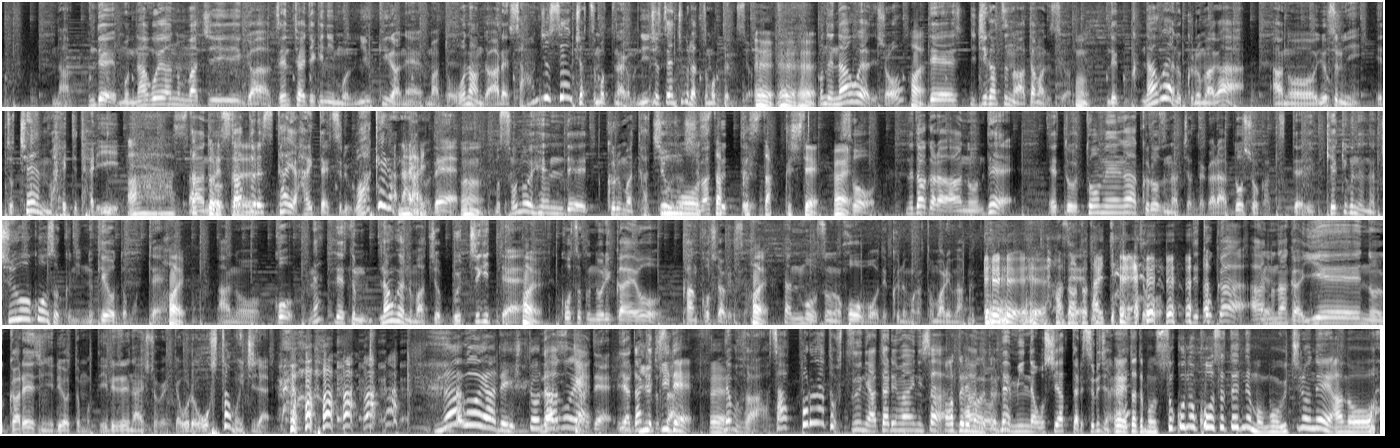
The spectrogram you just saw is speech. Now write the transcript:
なでもう名古屋の街が全体的にもう雪がねまあどうなんだあれ30センチは積もってないかも20センチぐらい積もってるんですよ。えええええほんで名古屋でしょ、はい。で1月の頭ですよ、うん。で名古屋の車があの要するに、えっと、チェーン巻いてたりああスタあッドレス。のスタッドレスタイヤ入ったりするわけがないので、うん。もうその辺で車立ち往生しまくってスタックして、はい、そう。でだからあので、えっと、東名がクローズになっちゃったからどうしようかっつって結局ね中央高速に抜けようと思って、はい。あのこうね。で名古屋の街をぶっちぎって、はい。高速乗り換えを観光したわけですよ、はい。もうその方々で車が止まりまくって。ええハザード焚いて。でとかあの なんか家のガレージに入れようと思って入れれない人がいて俺押したもん1台。名古屋で人名古屋で。いやだけどさ雪で、ええ。でもさ札幌だと普通に当たり前にさあのね、みんな押し合ったりするじゃない、ええだってもうそこの交差点でももううちのねあの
